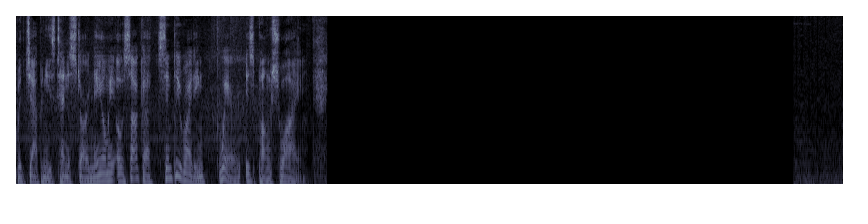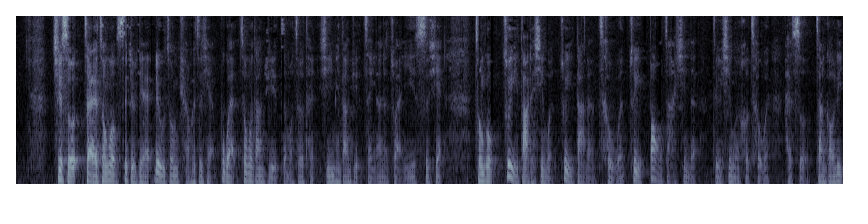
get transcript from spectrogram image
with Japanese tennis star Naomi Osaka simply writing, Where is Peng Shuai? 其实，在中共十九届六中全会之前，不管中国当局怎么折腾，习近平当局怎样的转移视线，中共最大的新闻、最大的丑闻、最爆炸性的这个新闻和丑闻，还是张高丽，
